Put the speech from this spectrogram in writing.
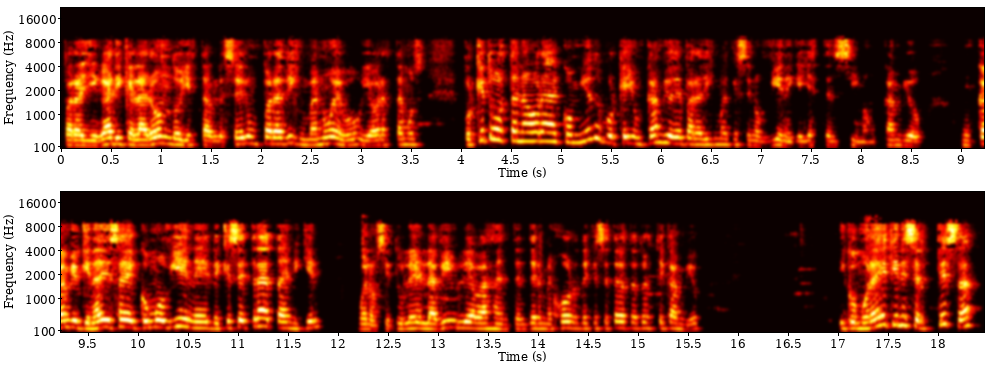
para llegar y calar hondo y establecer un paradigma nuevo y ahora estamos... ¿Por qué todos están ahora con miedo? Porque hay un cambio de paradigma que se nos viene, que ya está encima, un cambio, un cambio que nadie sabe cómo viene, de qué se trata, ni quién. Bueno, si tú lees la Biblia vas a entender mejor de qué se trata todo este cambio. Y como nadie tiene certeza,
